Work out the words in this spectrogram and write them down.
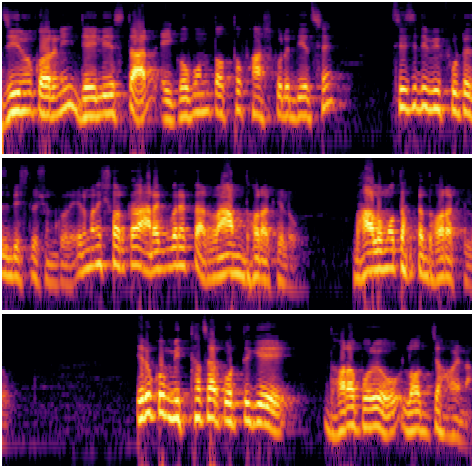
জিনও করেনি। ডেইলি স্টার এই গোপন তথ্য ফাঁস করে দিয়েছে। সিসিটিভি ফুটেজ বিশ্লেষণ করে। এর মানে সরকার আরেকবার একটা রাম ধরা খেলো। ভালো মতো একটা ধরা খেলো। এরকম মিথ্যাচার করতে গিয়ে ধরা পড়েও লজ্জা হয় না।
